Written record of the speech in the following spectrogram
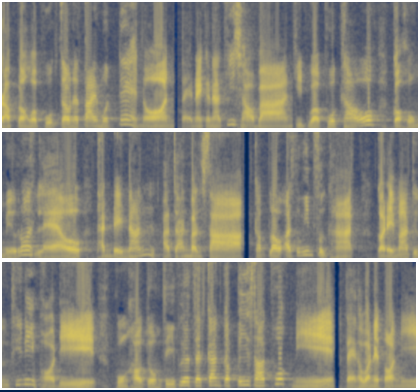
รับรองว่าพวกเจ้าน่ะตายหมดแน่นอน แต่ในขณะที่ชาวบ้านคิดว่าพวกเขาก็คงไม่รอดแล้ว ทันใดนั้นอาจารย์บันซากับเราอัศวินฝึกหัด ก็ได้มาถึงที่นี่พอดีพวกเข้าโจมตีเพื่อจัดการกับปีศาจพวกนี้ แต่ทว่าในตอนนี้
